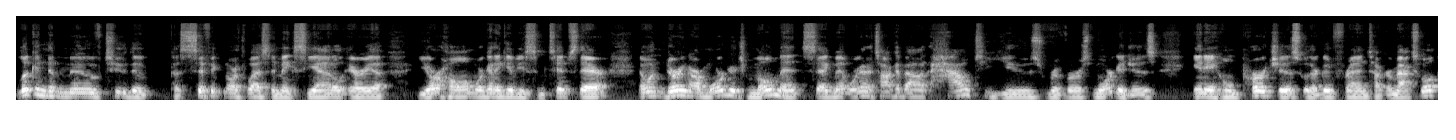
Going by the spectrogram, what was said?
looking to move to the Pacific Northwest and make Seattle area your home. We're going to give you some tips there. And during our mortgage moment segment, we're going to talk about how to use reverse mortgages in a home purchase with our good friend Tucker Maxwell.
